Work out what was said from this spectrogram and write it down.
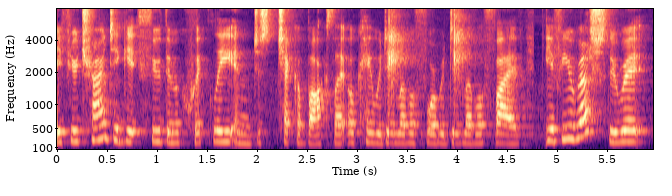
if you're trying to get through them quickly and just check a box like, okay, we did level four, we did level five, if you rush through it,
